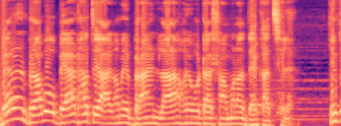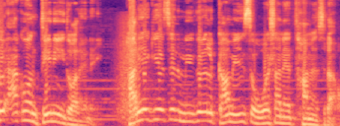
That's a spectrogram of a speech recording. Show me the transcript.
ড্যারেন ব্রাভো ব্যাট হাতে আগামী ব্রায়ান লারা হয়ে ওঠার সম্ভাবনা দেখাচ্ছিলেন। কিন্তু এখন তিনিই দলে নেই। হারিয়ে গিয়েছেন মিগুয়েল কামিন্স ওশানে থামেসরাও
